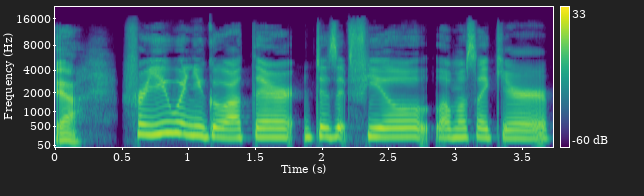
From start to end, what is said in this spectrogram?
Yeah. For you, when you go out there, does it feel almost like you're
